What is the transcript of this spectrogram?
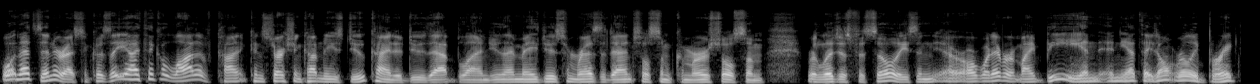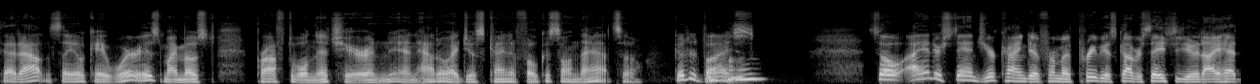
Well, that's interesting because yeah, I think a lot of con- construction companies do kind of do that blend. You know, they may do some residential, some commercial, some religious facilities, and or, or whatever it might be, and and yet they don't really break that out and say, okay, where is my most profitable niche here, and and how do I just kind of focus on that? So, good advice. Mm-hmm. So I understand you're kind of from a previous conversation you and I had,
